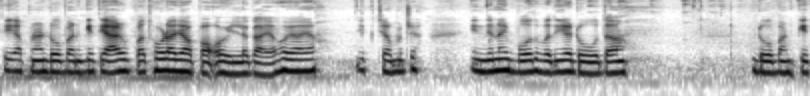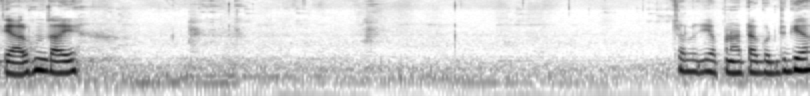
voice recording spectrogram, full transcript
ਤੇ ਆਪਣਾ ਡੋ ਬਣ ਕੇ ਤਿਆਰ ਉੱਪਰ ਥੋੜਾ ਜਿਹਾ ਆਪਾਂ ਆਇਲ ਲਗਾਇਆ ਹੋਇਆ ਆ, ਇੱਕ ਚਮਚ। ਇਹਦੇ ਨਾਲ ਹੀ ਬਹੁਤ ਵਧੀਆ ਡੋ ਦਾ, ਡੋ ਬਣ ਕੇ ਤਿਆਰ ਹੁੰਦਾ ਏ। ਚਲੋ ਜੀ, ਆਪਣਾ ਆਟਾ ਗੁੰਝ ਗਿਆ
